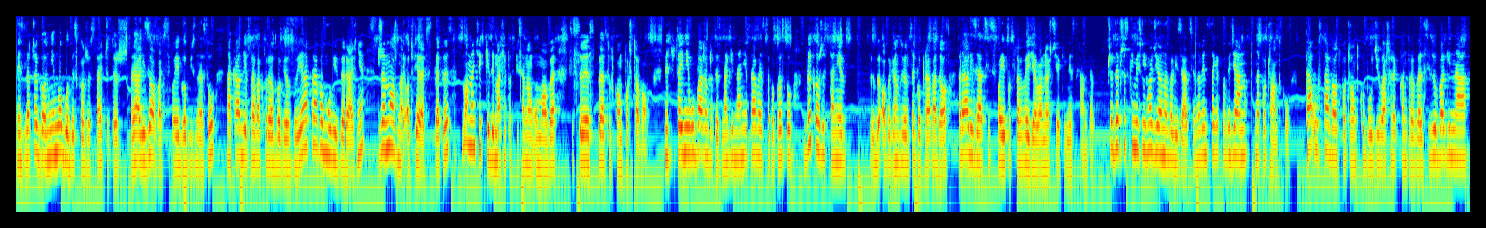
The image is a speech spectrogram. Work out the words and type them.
Więc dlaczego nie mogłyby skorzystać, czy też realizować swojego biznesu na kanwie prawa, które obowiązuje, a prawo mówi wyraźnie, że można otwierać sklepy w momencie, kiedy ma się podpisaną umowę z, z placówką pocztową. Więc tutaj nie uważam, że to jest naginanie prawa, jest to po prostu wykorzystanie obowiązującego prawa do realizacji swojej podstawowej działalności, jakim jest handel. Przede wszystkim jeśli chodzi o nowelizację, no więc tak jak powiedziałam na początku, ta ustawa od początku budziła szereg kontrowersji z uwagi na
